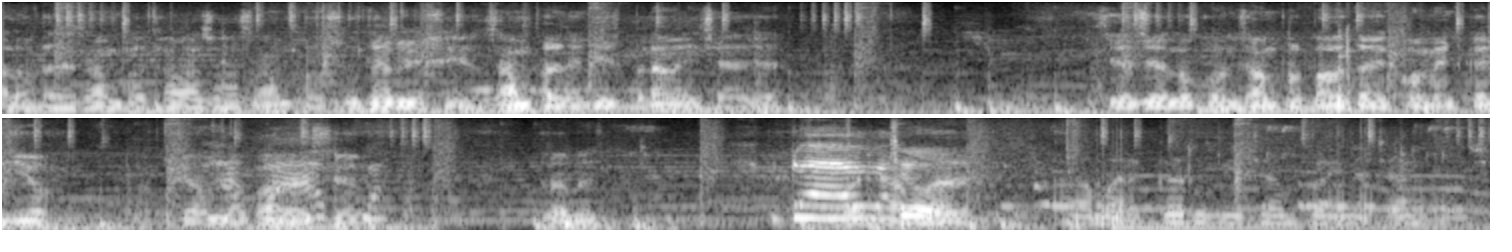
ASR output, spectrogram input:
હાલો બધા જામફળ ખાવા જો આ જામફળ સુધાર્યું છે. જામફળની ડીશ બનાવવાની છે આજે. જે જે લોકોને જામફળ ભાવતા હોય કોમેન્ટ કરજો કે અમને ભાવે છે બરાબર? બાકી જો. આપણે અમારા ઘરની જામફળીના જામફળ છે.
